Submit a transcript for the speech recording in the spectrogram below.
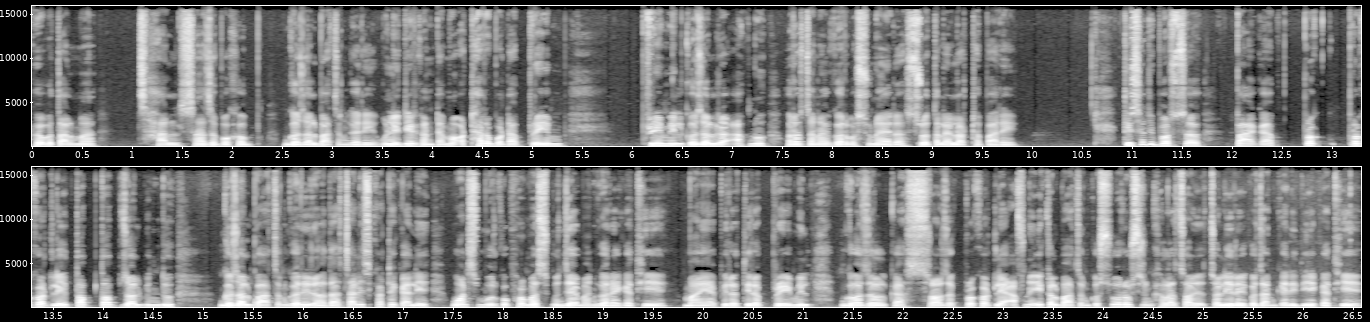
फेवतालमा छाल साँझ पख गजल वाचन गरे। उनले डेढ घन्टामा अठारवटा प्रेम प्रेमिल गजल र आफ्नो रचना गर्व सुनाएर श्रोतालाई लट्ठ पारे। त्रिसठी वर्ष पाएका प्र प्रकटले तप तप जलबिन्दु गजल वाचन गरिरहँदा चालिस कटेकाले वान्स मोरको फर्मस गुन्जायमान गराएका थिए। माया पिरतिर प्रेमिल गजलका सर्जक प्रकटले आफ्नो एकल वाचनको सोह्रौँ श्रृङ्खला चलिरहेको जानकारी दिएका थिए।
